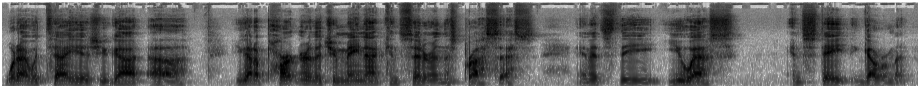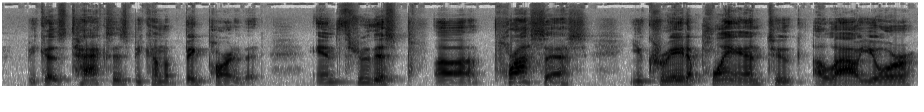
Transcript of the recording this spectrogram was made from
what I would tell you is you got, uh, you got a partner that you may not consider in this process, and it's the U.S. and state government because taxes become a big part of it. And through this uh, process, you create a plan to allow your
